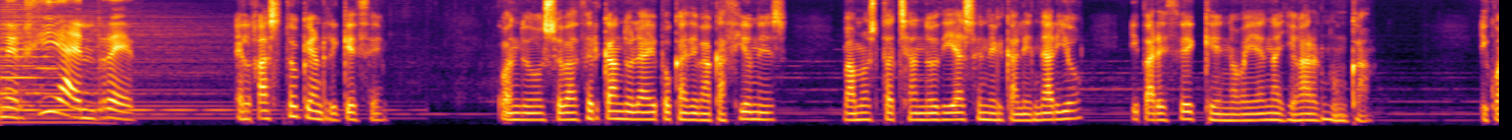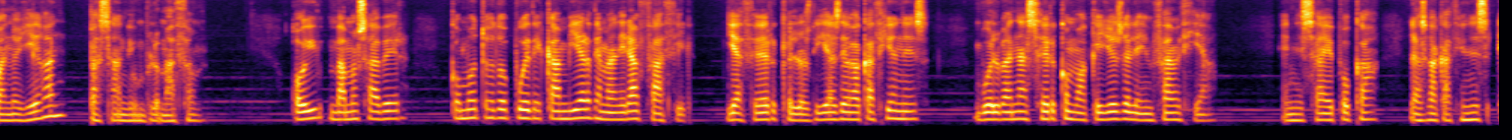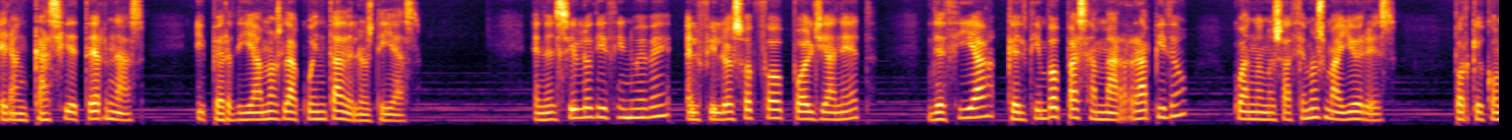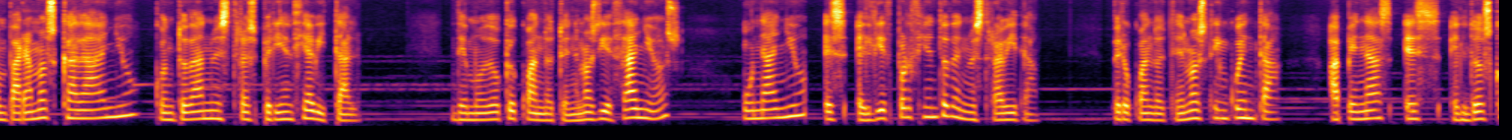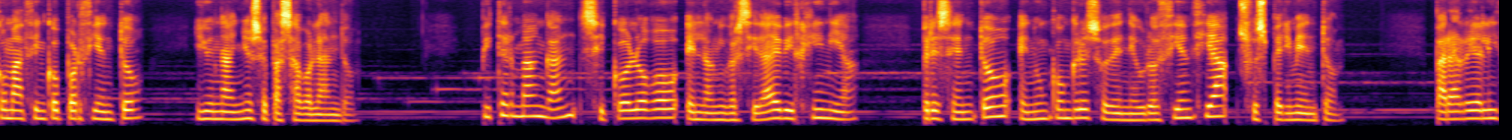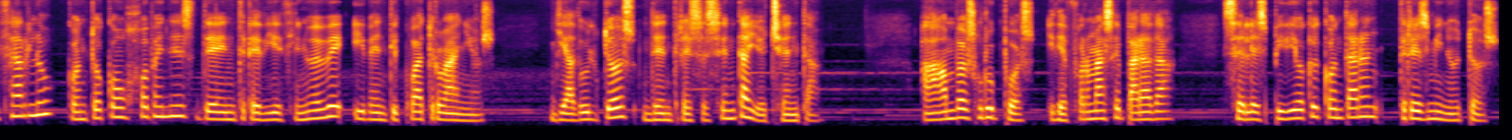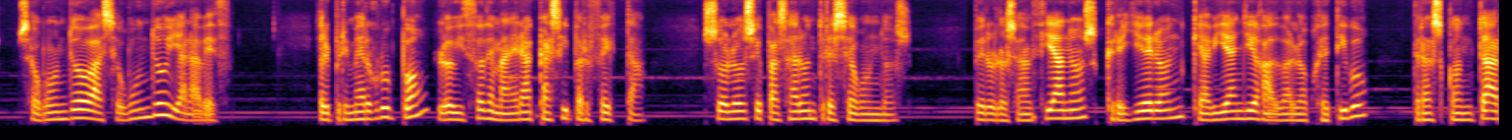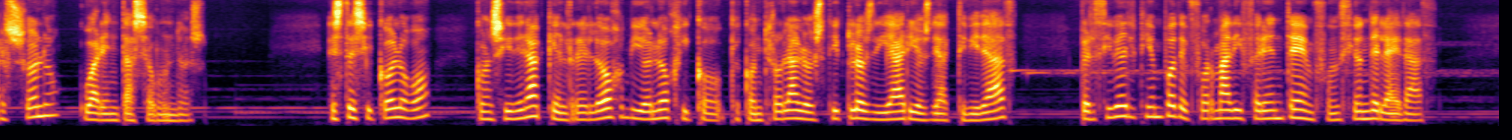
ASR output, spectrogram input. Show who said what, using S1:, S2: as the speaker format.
S1: Energía en red.
S2: El gasto que enriquece. Cuando se va acercando la época de vacaciones, vamos tachando días en el calendario y parece que no vayan a llegar nunca. Y cuando llegan, pasan de un plomazo. Hoy vamos a ver cómo todo puede cambiar de manera fácil y hacer que los días de vacaciones vuelvan a ser como aquellos de la infancia. En esa época las vacaciones eran casi eternas y perdíamos la cuenta de los días. En el siglo XIX, el filósofo Paul Janet decía que el tiempo pasa más rápido cuando nos hacemos mayores, porque comparamos cada año con toda nuestra experiencia vital. De modo que cuando tenemos 10 años, un año es el 10% de nuestra vida, pero cuando tenemos 50, apenas es el 2,5% y un año se pasa volando. Peter Mangan, psicólogo en la Universidad de Virginia, presentó en un congreso de neurociencia su experimento. Para realizarlo contó con jóvenes de entre 19 y 24 años y adultos de entre 60 y 80. A ambos grupos y de forma separada se les pidió que contaran tres minutos, segundo a segundo y a la vez. El primer grupo lo hizo de manera casi perfecta, solo se pasaron tres segundos, pero los ancianos creyeron que habían llegado al objetivo tras contar solo 40 segundos. Este psicólogo considera que el reloj biológico que controla los ciclos diarios de actividad percibe el tiempo de forma diferente en función de la edad,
